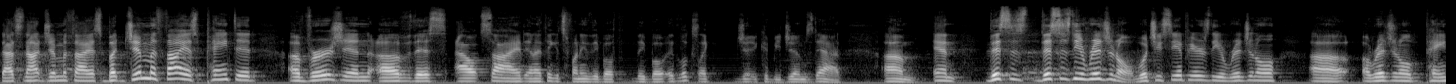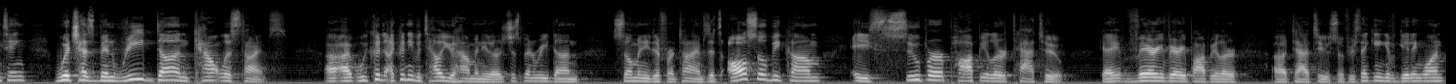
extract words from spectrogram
that's not Jim Matthias. But Jim Matthias painted a version of this outside, and I think it's funny they both they both it looks like it could be Jim's dad, um, and this is this is the original. What you see up here is the original uh, original painting, which has been redone countless times. Uh, I, we couldn't, I couldn't even tell you how many there. It's just been redone so many different times. It's also become a super popular tattoo. Okay, very very popular uh, tattoo. So if you're thinking of getting one,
